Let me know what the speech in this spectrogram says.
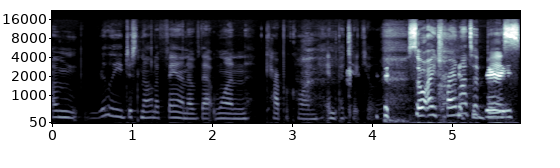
I'm really just not a fan of that one Capricorn in particular. So I try not to base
